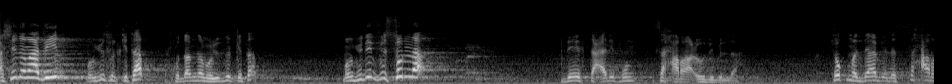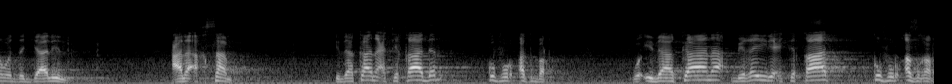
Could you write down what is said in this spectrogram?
الشيء ده ما دين؟ موجود في الكتاب. الخدام ده موجود في الكتاب. موجودين في السنة. ديل تعريف سحر أعوذ بالله. حكم الذهاب إلى السحرة والدجالين على أقسام. إذا كان اعتقادا كفر أكبر. وإذا كان بغير اعتقاد كفر أصغر.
